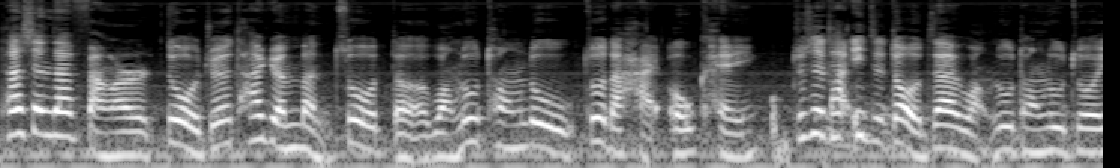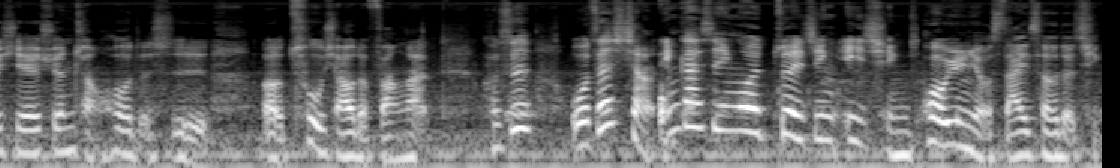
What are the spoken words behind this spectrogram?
他现在反而对我觉得他原本做的网络通路做的还 OK，就是他一直都有在网络通路做一些宣传或者是呃促销的方案。可是我在想，应该是因为最近疫情货运有塞车的情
